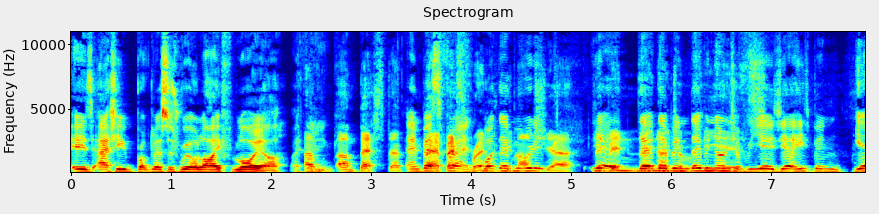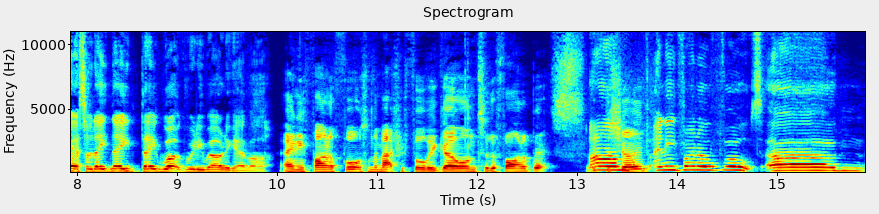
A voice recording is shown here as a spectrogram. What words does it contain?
is actually Brock Lesnar's real life lawyer. I Um, think. um, best, they're, and best, best friend. friend, Well, pretty they've much, really, yeah. They've yeah, been- they, they've have been they've been known each other for years. years. Yeah, he's been yeah. So they they they work really well together. Any final thoughts on the match before we go on to the final bits of Um, the show? any final thoughts? Um,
